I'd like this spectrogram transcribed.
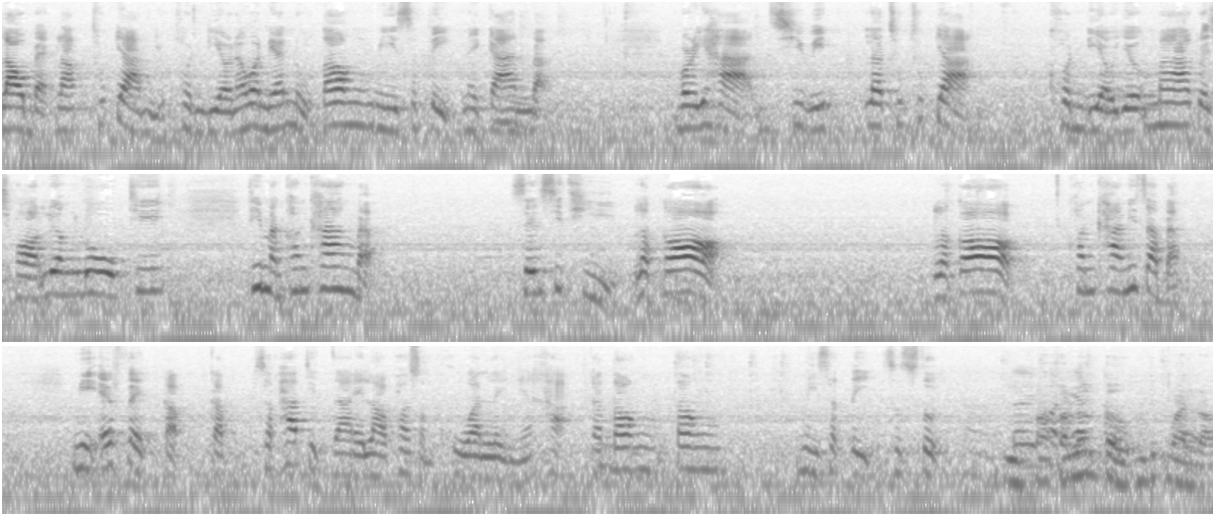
เราแบกรับทุกอย่างอยู่คนเดียวนะวันนี้หนูต้องมีสติในการแบบบริหารชีวิตและทุกๆอย่างคนเดียวเยอะมากโดยเฉพาะเรื่องลูกที่ที่มันค่อนข้างแบบเซนซิทีฟแล้วก็แล้วก็ค่อนข้างที่จะแบบมีเอฟเฟกต์กับกับสภาพจิตใจเราพอสมควรอะไรอย่างเงี้ยค่ะ ก็ต้องต้องมีสติสุดพอเขาเริ่มโตขึ้นทุกวันเรา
